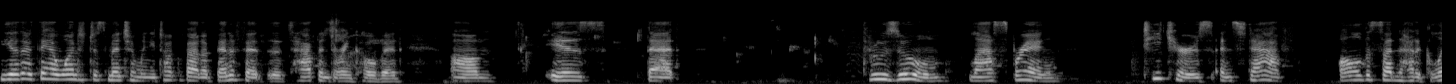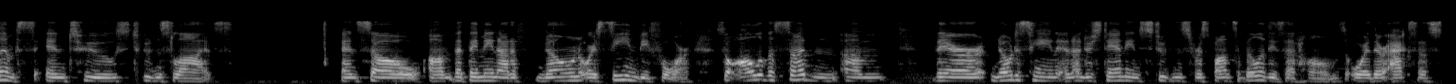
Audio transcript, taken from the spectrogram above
the other thing i wanted to just mention when you talk about a benefit that's happened during covid um, is that through Zoom last spring, teachers and staff all of a sudden had a glimpse into students' lives. And so um, that they may not have known or seen before. So all of a sudden, um, they're noticing and understanding students' responsibilities at homes or their access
